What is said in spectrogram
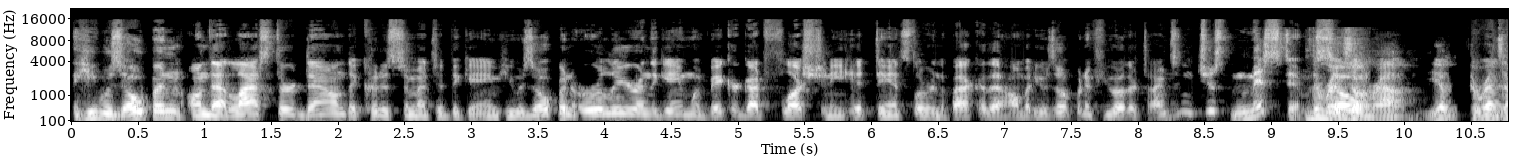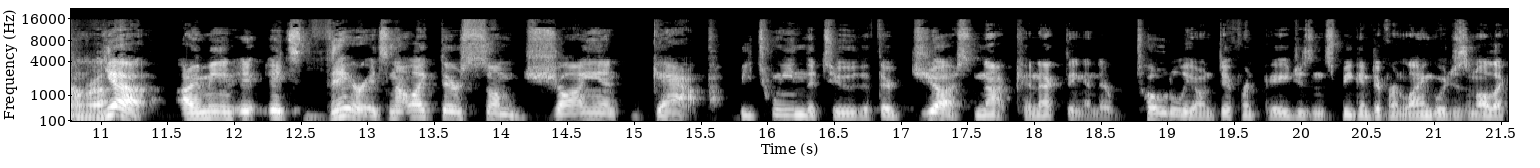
he was open on that last third down that could have cemented the game. He was open earlier in the game when Baker got flushed and he hit Dantzler in the back of the helmet. He was open a few other times and he just missed him. The red so, zone route. Yep, the red zone route. Yeah, I mean, it, it's there. It's not like there's some giant gap between the two that they're just not connecting and they're totally on different pages and speaking different languages and all that.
